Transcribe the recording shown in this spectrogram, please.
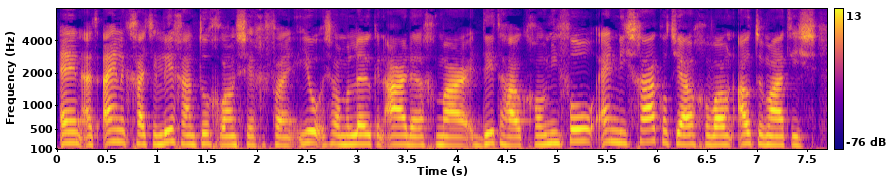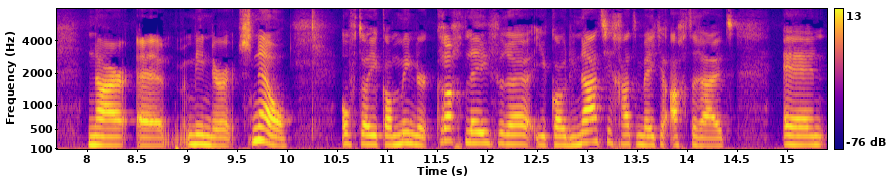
En uiteindelijk gaat je lichaam toch gewoon zeggen van... joh, is allemaal leuk en aardig, maar dit hou ik gewoon niet vol. En die schakelt jou gewoon automatisch naar uh, minder snel. Oftewel, je kan minder kracht leveren, je coördinatie gaat een beetje achteruit. En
